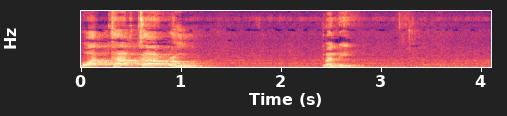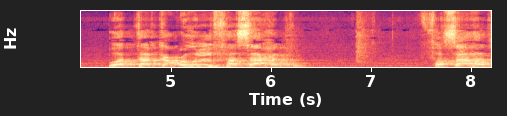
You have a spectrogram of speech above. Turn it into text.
ওয়াথাকাউ মানে ওয়াতাকাউল ফাসাহাতু। ফাসাহাত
